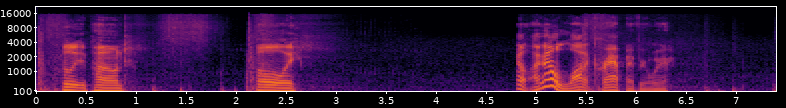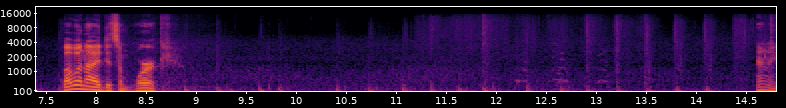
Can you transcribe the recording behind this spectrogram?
completely pwned. Holy. Oh, I got a lot of crap everywhere. Bubba and I did some work. Even...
